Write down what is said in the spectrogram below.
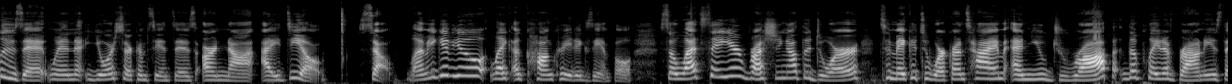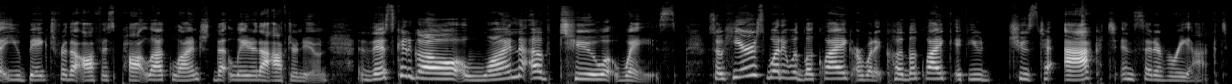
lose it when your circumstances are not ideal. So, let me give you like a concrete example. So, let's say you're rushing out the door to make it to work on time and you drop the plate of brownies that you baked for the office potluck lunch that later that afternoon. This could go one of two ways. So, here's what it would look like or what it could look like if you choose to act instead of react.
